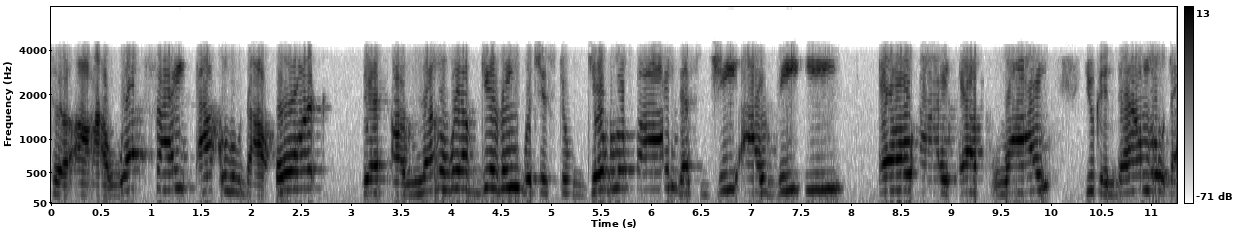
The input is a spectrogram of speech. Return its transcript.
to uh, our website, alcolu.org. There's another way of giving, which is through Givelify. That's G I V E L I F Y. You can download the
